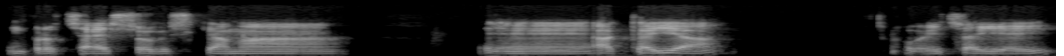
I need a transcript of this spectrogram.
un processo che si chiama eh, HIA o HIA,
